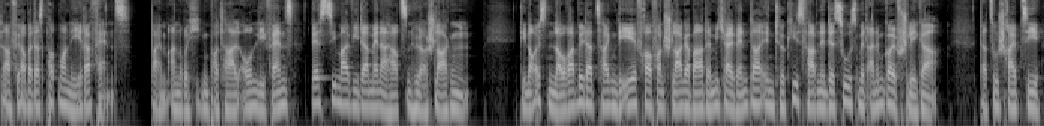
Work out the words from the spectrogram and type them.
dafür aber das Portemonnaie ihrer Fans. Beim anrüchigen Portal OnlyFans lässt sie mal wieder Männerherzen höher schlagen. Die neuesten Laura-Bilder zeigen die Ehefrau von Schlagerbade Michael Wendler in türkisfarbenen Dessous mit einem Golfschläger. Dazu schreibt sie,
